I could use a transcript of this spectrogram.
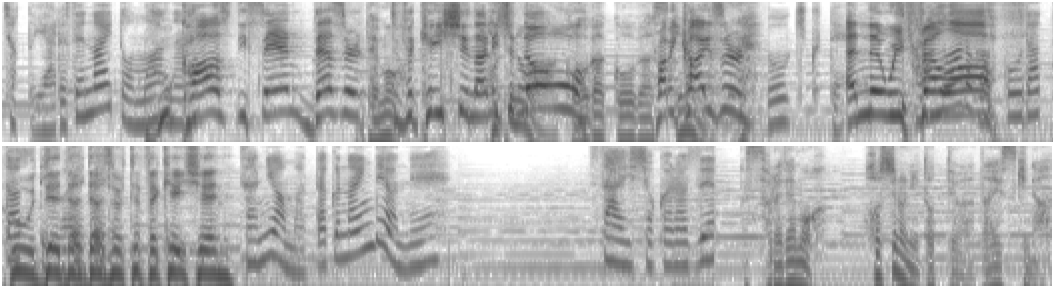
ちょっとやるせないと思わ Who ない？Caused the sand でも desertification? I need 星 to know! 学校が好 Probably きなんだよ Kaiser! ね大きくて And then we 力 fell のあ off! る学校だったって Who 言 did わ the desertification? さんには全くないんだよね最初から全それでも星野にとっては大好きな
